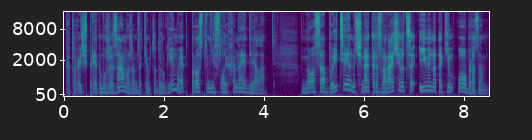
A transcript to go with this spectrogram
которая еще при этом уже замужем за кем-то другим, это просто неслыханное дело. Но события начинают разворачиваться именно таким образом.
